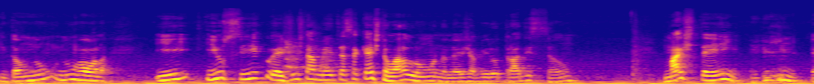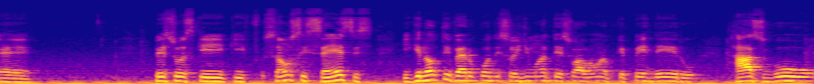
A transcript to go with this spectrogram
então não, não rola. E, e o circo é justamente essa questão, a lona, né? Já virou tradição. Mas tem é, pessoas que, que são circenses e que não tiveram condições de manter sua lona, porque perderam, rasgou,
